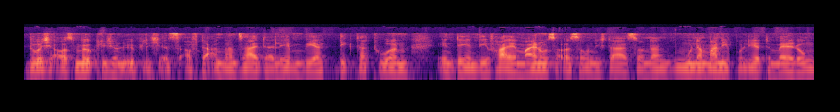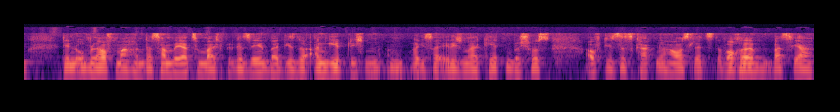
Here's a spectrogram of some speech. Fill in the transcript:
durchaus möglich und üblich ist. Auf der anderen Seite erleben wir Diktaturen, in denen die freie Meinungsäußerung nicht da ist, sondern manipulierte Meldungen den Umlauf machen. Das haben wir ja zum Beispiel gesehen bei diesem angeblichen israelischen Raketenbeschuss auf dieses Krankenhaus letzte Woche, was ja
